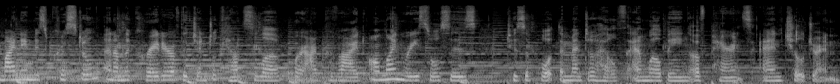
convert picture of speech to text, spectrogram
My name is Crystal, and I'm the creator of The Gentle Counsellor, where I provide online resources to support the mental health and well-being of parents and children.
